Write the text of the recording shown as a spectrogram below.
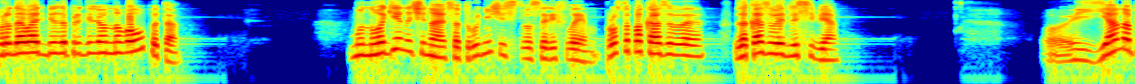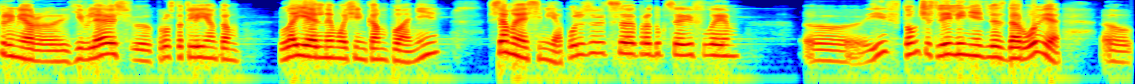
продавать без определенного опыта? Многие начинают сотрудничество с Oriflame, просто показывая, заказывая для себя. Я, например, являюсь э, просто клиентом лояльным очень компании. Вся моя семья пользуется продукцией Oriflame. Э, и в том числе линия для здоровья. Э,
